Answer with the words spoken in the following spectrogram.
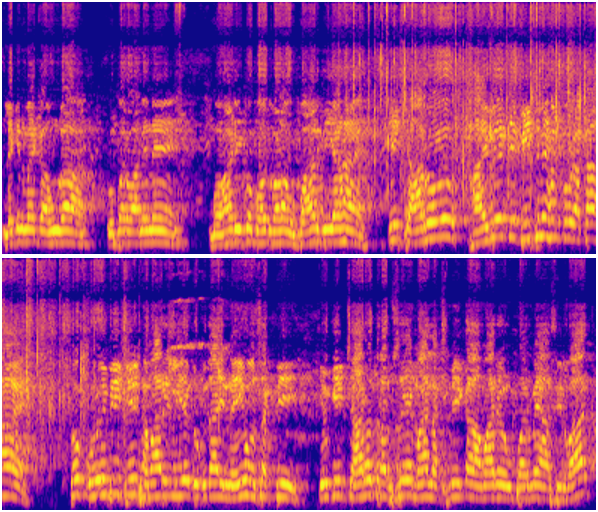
लेकिन मैं कहूँगा, ऊपर वाले ने मोहाड़ी को बहुत बड़ा उपहार दिया है कि चारों हाईवे के बीच में हमको रखा है। तो कोई भी चीज़ हमारे लिए दुखदाई नहीं हो सकती, क्योंकि चारों तरफ़ से माँ लक्ष्मी का हमारे ऊपर में आशीर्वाद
